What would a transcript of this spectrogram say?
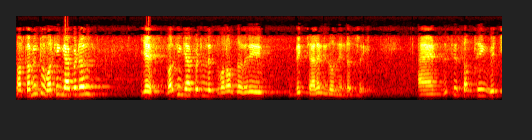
Now coming to working capital, yes, working capital is one of the very big challenges of the industry. And this is something which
